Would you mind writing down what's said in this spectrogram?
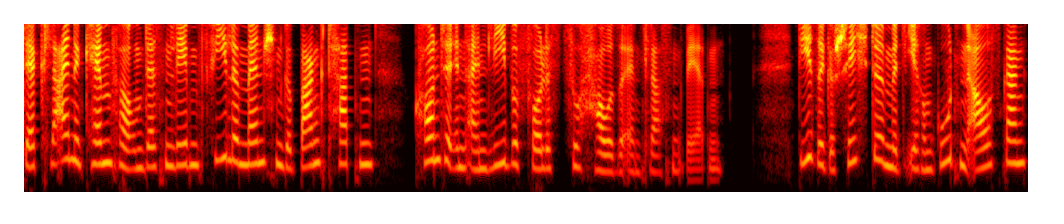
Der kleine Kämpfer, um dessen Leben viele Menschen gebankt hatten, konnte in ein liebevolles Zuhause entlassen werden. Diese Geschichte mit ihrem guten Ausgang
